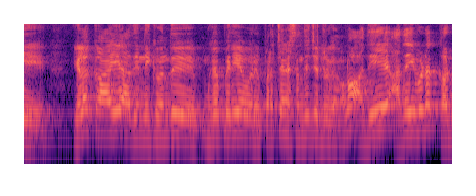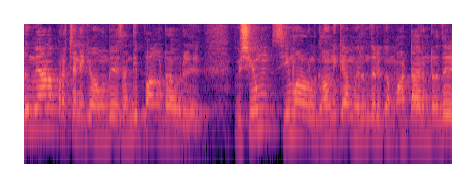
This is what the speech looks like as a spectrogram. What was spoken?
இலக்காகி அது இன்னைக்கு வந்து மிகப்பெரிய ஒரு பிரச்சனை சந்திச்சுட்டு இருக்காங்களோ அதே அதை விட கடுமையான பிரச்சனைக்கு அவங்க வந்து சந்திப்பாங்கன்ற ஒரு விஷயம் சீமானவர்கள் கவனிக்காமல் இருந்திருக்க மாட்டார்ன்றது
